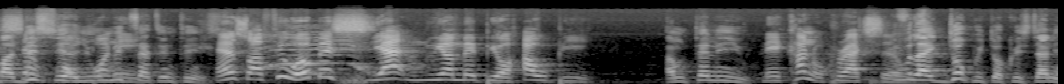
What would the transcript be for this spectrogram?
But this year you meet certain things. I'm telling you. If you like joke with your Christianity.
